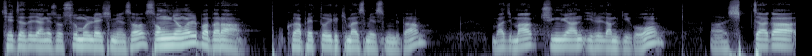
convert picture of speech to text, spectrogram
제자들 향해서 숨을 내쉬면서 성령을 받아라. 그 앞에 또 이렇게 말씀했습니다. 마지막 중요한 일을 남기고 어, 십자가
